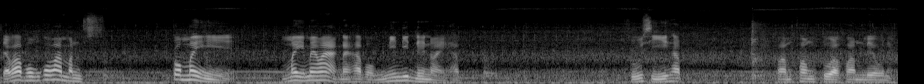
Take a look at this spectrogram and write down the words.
แต่ว่าผมก็ว่ามันก็ไม่ไม่ไม่มากนะครับ ผมนิดๆหน่อยๆครับ สูสีครับ ความคล่องตัวความเร็วเนี่ย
